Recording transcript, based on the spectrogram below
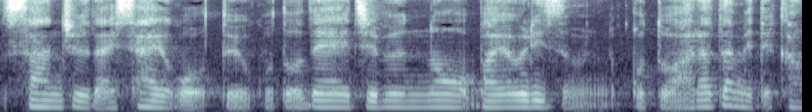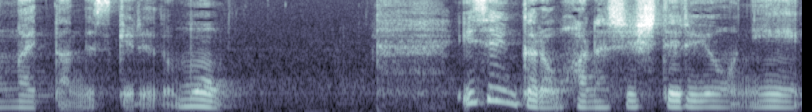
30代最後ということで自分のバイオリズムのことを改めて考えたんですけれども以前からお話ししているように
